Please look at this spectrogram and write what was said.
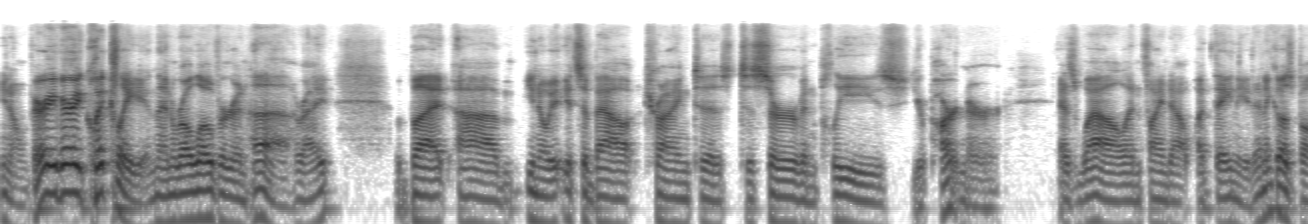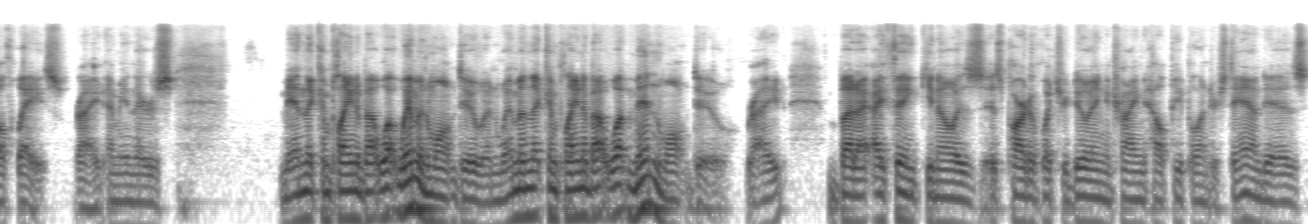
you know very very quickly and then roll over and huh right? But um you know it- it's about trying to to serve and please your partner as well and find out what they need. And it goes both ways right? I mean there's men that complain about what women won't do and women that complain about what men won't do right? But I, I think you know as as part of what you're doing and trying to help people understand is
